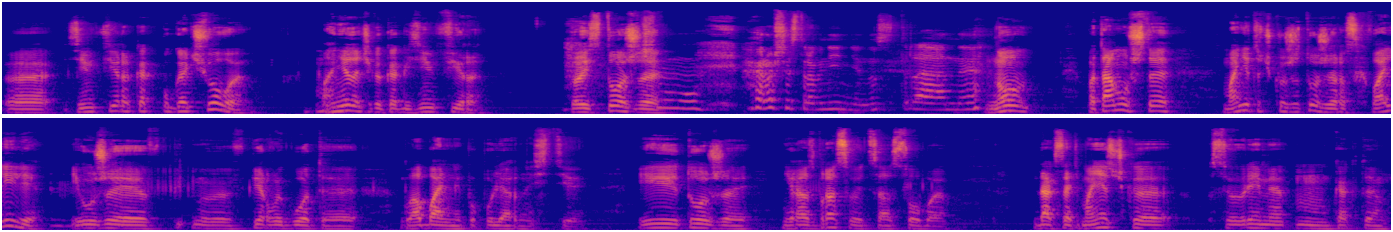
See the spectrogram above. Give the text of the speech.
э, Земфира как Пугачева, Монеточка как Земфира. То есть тоже, Почему? Хорошее сравнение, но странное. ну, потому что Монеточку же тоже расхвалили, и уже в, э, в первый год э, глобальной популярности, и тоже не разбрасывается особо. Да, кстати, Монеточка в свое время как-то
